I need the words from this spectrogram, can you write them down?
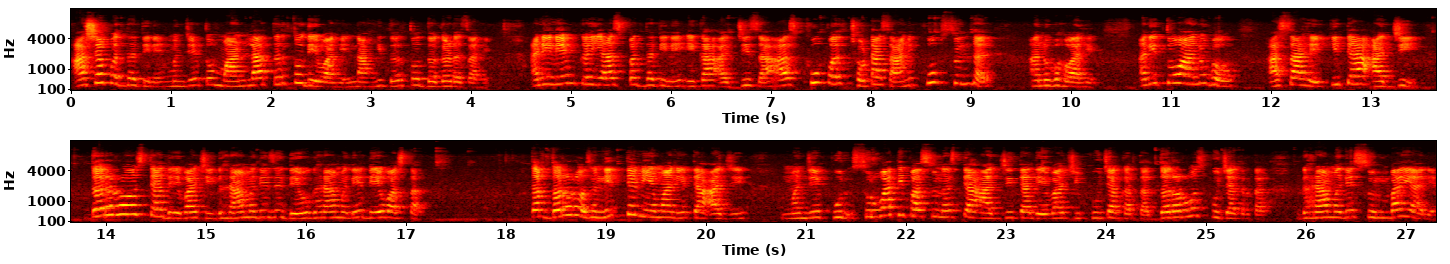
अशा पद्धतीने म्हणजे तो मांडला तर तो देव आहे नाही तर तो दगडच आहे. आणि नेमकं याच पद्धतीने एका आजीचा आज खूपच छोटासा आणि खूप सुंदर अनुभव आहे. आणि तो अनुभव असा आहे की त्या आजी दररोज त्या देवाची घरामध्ये जे देवघरामध्ये देव असतात तर दररोज नित्य नियमाने त्या आजी म्हणजे पुर सुरुवातीपासूनच त्या आजी त्या देवाची पूजा करतात. दररोज पूजा करतात. घरामध्ये सुनबाई आल्या.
